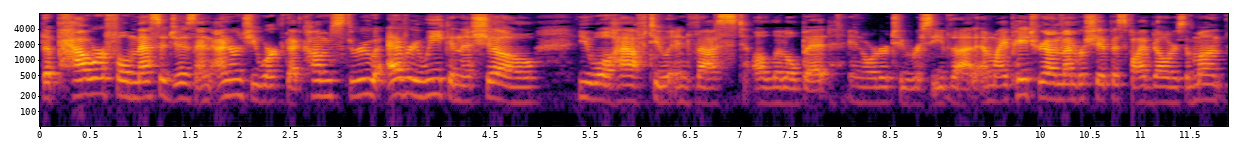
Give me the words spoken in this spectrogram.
the powerful messages and energy work that comes through every week in this show, you will have to invest a little bit in order to receive that. And my Patreon membership is $5 a month.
